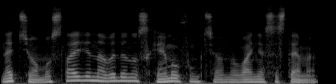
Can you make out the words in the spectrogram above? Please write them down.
На цьому слайді наведено схему функціонування системи.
